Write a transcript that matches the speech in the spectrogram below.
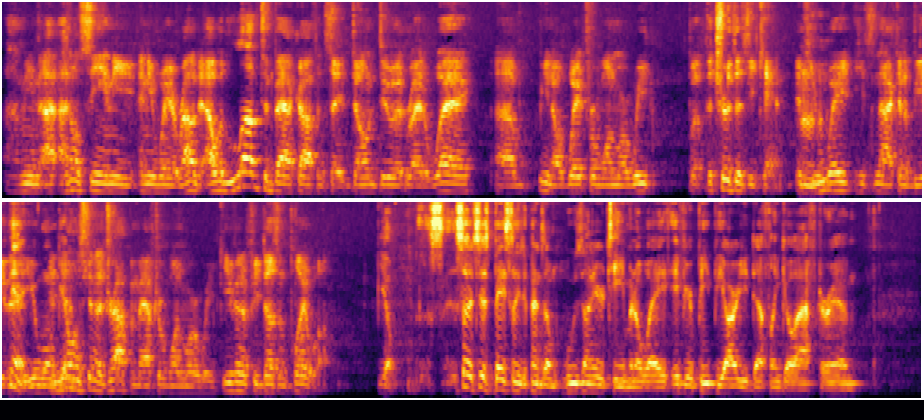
I mean, I, I don't see any any way around it. I would love to back off and say, don't do it right away. Uh, you know, wait for one more week. But the truth is, you can't. If you wait, he's not going to be there. Mm-hmm. Yeah, you won't and no him. one's going to drop him after one more week, even if he doesn't play well. Yep. So it just basically depends on who's on your team in a way. If you're PPR, you definitely go after him.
